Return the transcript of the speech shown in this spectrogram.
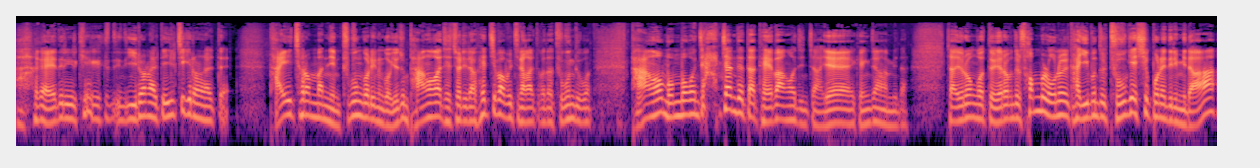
아, 그러니까 애들이 이렇게 일어날 때, 일찍 일어날 때. 다이처럼만님, 두근거리는 거. 요즘 방어가 제철이라 횟집 앞을 지나갈 때마다 두근두근. 방어 못 먹은 지 한참 됐다. 대방어 진짜. 예, 굉장합니다. 자, 이런 것들 여러분들 선물 오늘 다 이분들 두 개씩 보내드립니다.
